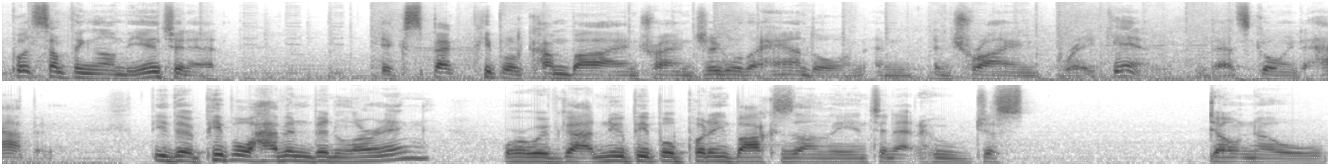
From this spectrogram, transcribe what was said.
put something on the internet, expect people to come by and try and jiggle the handle and, and, and try and break in. That's going to happen. Either people haven't been learning, or we've got new people putting boxes on the internet who just don't know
